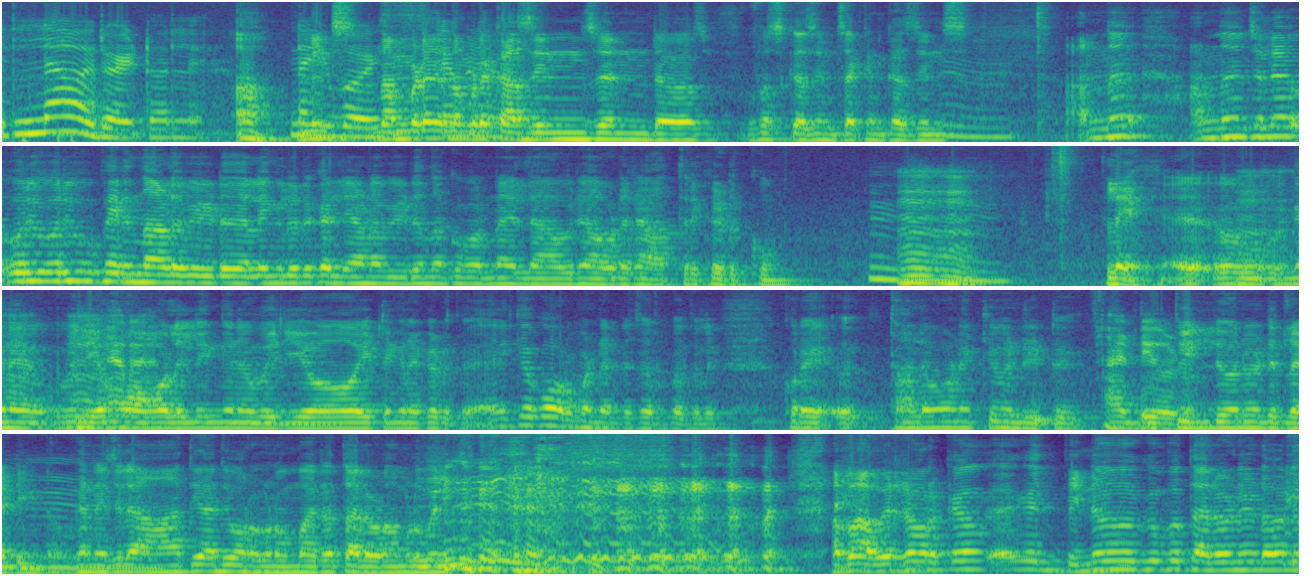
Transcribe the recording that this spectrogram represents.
എല്ലാവരുമായിട്ടും അല്ലേ? നമ്മുടെ നമ്മുടെ cousins and first cousin second cousins അന്ന് അന്ന് ചില ഒരു ഒരു പെരുന്നാൾ വീട് അല്ലെങ്കിൽ ഒരു കല്യാണ വീട് എന്നൊക്കെ പറഞ്ഞാൽ എല്ലാവരും അവിടെ രാത്രി എടുക്കും. അല്ലേ? ഇങ്ങനെ വലിയ ഹാളിൽ ഇങ്ങനെ വലിയമായിട്ട് ഇങ്ങനെ കിടക്കുക എനിക്കൊക്കെ ഓർമ്മയുണ്ട് എന്റെ ചെറുപ്പത്തിൽ കുറെ തലവണയ്ക്ക് വേണ്ടിയിട്ട്. പില്ലുവിന് വേണ്ടിയിട്ട് അടി ഉണ്ടാവും കാരണം വെച്ചാൽ ആദ്യം ആദ്യം ഉറങ്ങണമാരെ തലവണ നമ്മൾ വലിക്കും അപ്പൊ അവരുടെ ഉറക്കം പിന്നെ നോക്കുമ്പോ തലവണ ഉണ്ടാവില്ല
